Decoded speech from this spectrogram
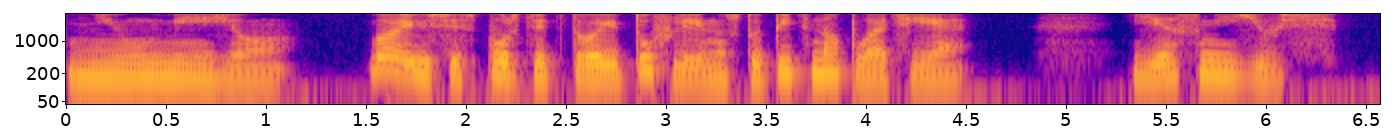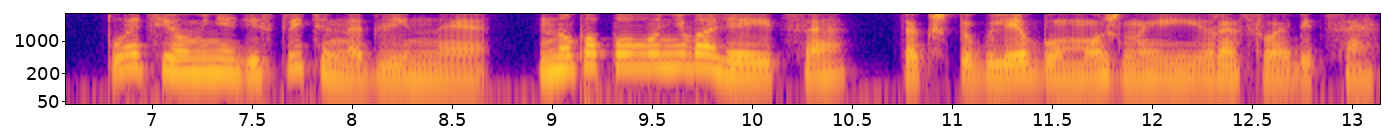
«Не умею», Боюсь испортить твои туфли и наступить на платье. Я смеюсь. Платье у меня действительно длинное, но по полу не валяется, так что Глебу можно и расслабиться.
